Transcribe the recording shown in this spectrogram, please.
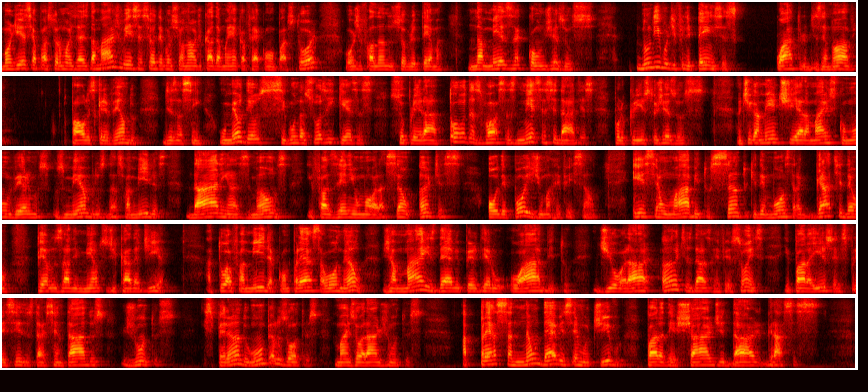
Bom dia, esse é o pastor Moisés Damásio, esse é seu devocional de cada manhã café com o pastor. Hoje falando sobre o tema Na mesa com Jesus. No livro de Filipenses 4:19, Paulo escrevendo diz assim: "O meu Deus, segundo as suas riquezas, suprirá todas as vossas necessidades por Cristo Jesus." Antigamente era mais comum vermos os membros das famílias darem as mãos e fazerem uma oração antes ou depois de uma refeição. Esse é um hábito santo que demonstra gratidão pelos alimentos de cada dia. A tua família, com pressa ou não, jamais deve perder o, o hábito de orar antes das refeições e para isso eles precisam estar sentados juntos, esperando um pelos outros, mas orar juntos. A pressa não deve ser motivo para deixar de dar graças.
